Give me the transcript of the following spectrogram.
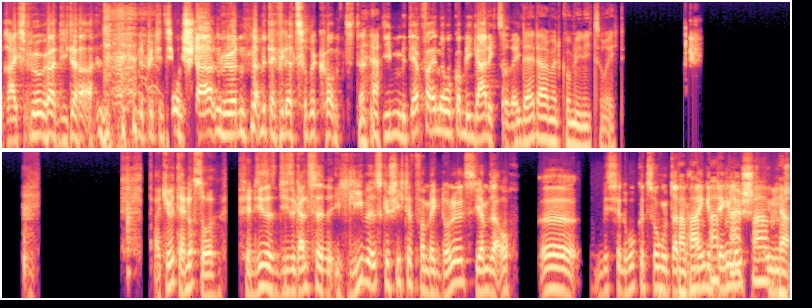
Reichsbürger, die da eine Petition starten würden, damit er wieder zurückkommt. Die, mit der Veränderung kommen die gar nicht zurecht. Der, damit kommen die nicht zurecht. Was gibt ja noch so? Für diese, diese ganze Ich liebe es Geschichte von McDonalds, die haben sie auch äh, ein bisschen hochgezogen und dann eingedenglischt. Und, Ja.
